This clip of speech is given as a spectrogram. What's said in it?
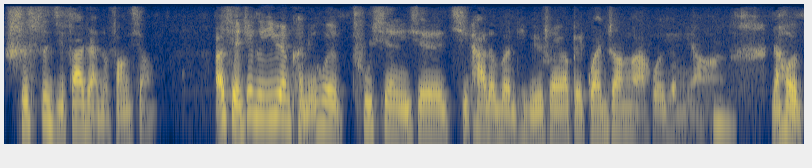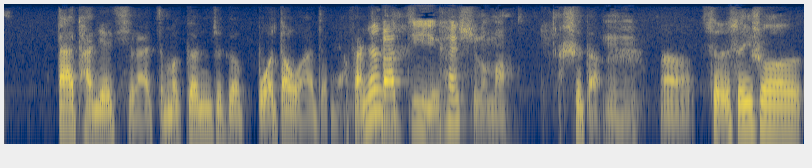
十四集发展的方向。而且这个医院肯定会出现一些其他的问题，比如说要被关张啊，或者怎么样啊，嗯然后大家团结起来，怎么跟这个搏斗啊，怎么样？反正八级已经开始了嘛。是的，嗯，嗯，所所以说，嗯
